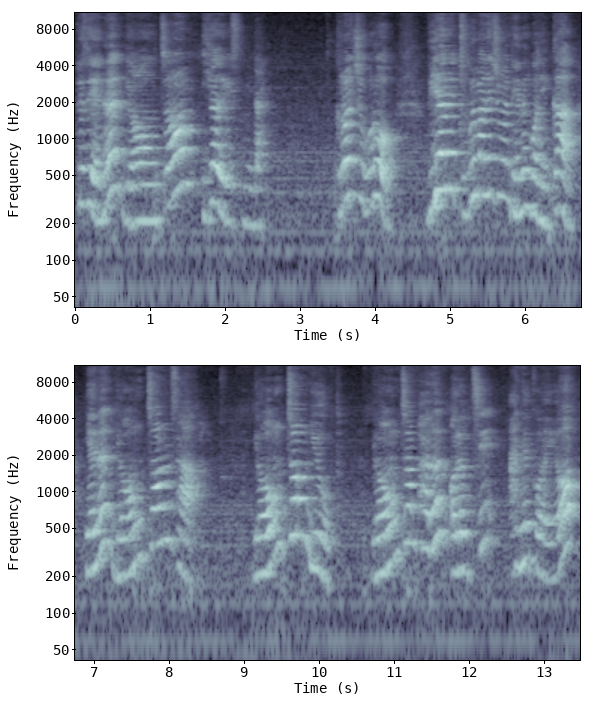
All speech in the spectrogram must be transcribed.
그래서 얘는 0.2가 되겠습니다. 그런 식으로 위아래 두 배만 해주면 되는 거니까 얘는 0.4, 0.6, 0.8은 어렵지 않을 거예요.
